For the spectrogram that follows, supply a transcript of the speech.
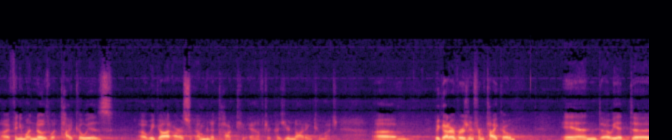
Uh, if anyone knows what Tyco is, uh, we got ours. I'm going to talk to you after because you're nodding too much. Um, we got our version from Tyco, and uh, we had uh,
